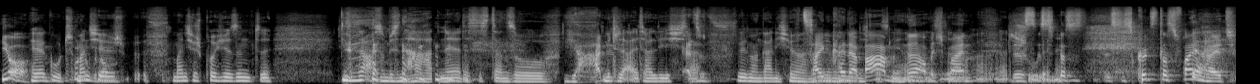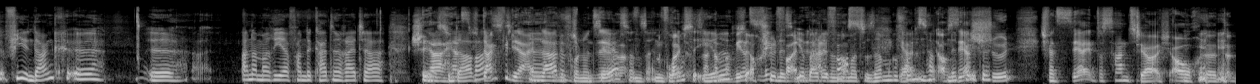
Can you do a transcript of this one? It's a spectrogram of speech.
Ja, Ja gut, manche, manche Sprüche sind, äh, die sind auch so ein bisschen hart, ne? Das ist dann so Ja, mittelalterlich, also, will man gar nicht hören. zeigen will man kein gar nicht Erbarmen. Ne? Aber ich meine, das, Schule, ist, ne? das, ist, das ist Künstlersfreiheit. Vielen Dank, äh, äh, Anna-Maria van der Kattenreiter. Schön, Ja, dass du da warst. Dank für die Einladung. Äh, wir freuen uns sehr. Es ist uns eine große es Ehre. nochmal Ist ja auch schön, dass ihr beide nochmal zusammengefunden ja, das habt. Auch ne, sehr Pepe? schön. Ich fand es sehr interessant. Ja, ich auch. Äh,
